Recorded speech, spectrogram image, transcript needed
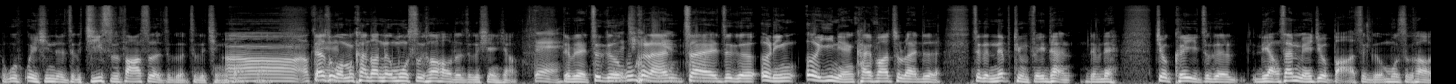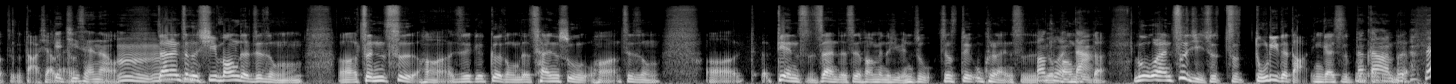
卫卫星的这个及时发射这个这个情况啊。但是我们看到那个莫斯科号的这个现象，对对不对？这个乌克兰在这个二零二一年开发出来的这个 Neptune 飞弹，对不对？就可以这个两三枚就把这个莫斯科号这个打下来，给击沉了。嗯，当然这个西方的这种呃针刺哈，这个各种的参数哈，这种呃电子战的这方面的援助，这是对乌克兰是有帮助的。如果乌克兰自己是只独立的打，应该是不可能的。那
